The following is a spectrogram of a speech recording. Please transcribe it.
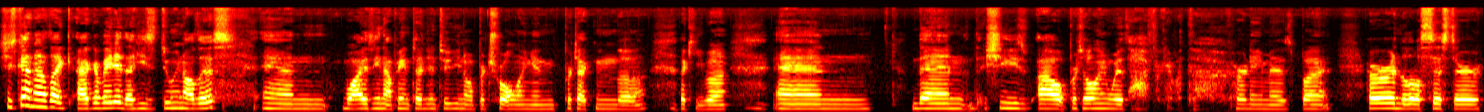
she's kind of like aggravated that he's doing all this and why is he not paying attention to you know patrolling and protecting the akiba and then she's out patrolling with oh, I forget what the her name is, but her and the little sister,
